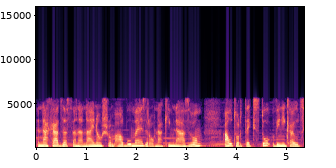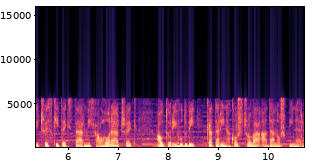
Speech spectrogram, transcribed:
nachádza sa na najnovšom albume s rovnakým názvom, autor textu vynikajúci český textár Michal Horáček, autory hudby Katarína Koščová a Dano Špiner.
